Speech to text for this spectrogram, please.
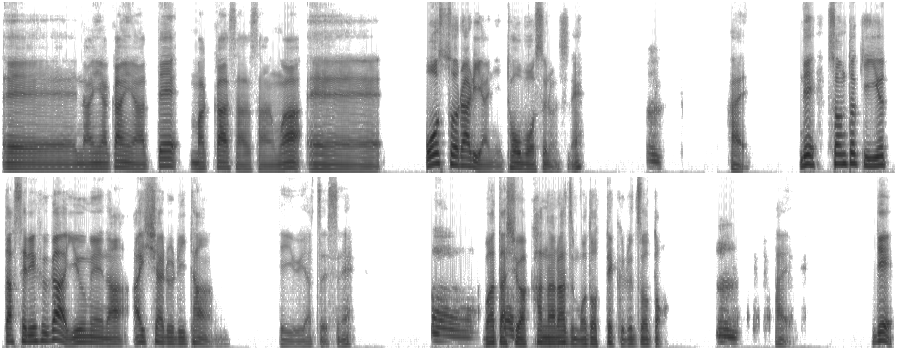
えーなんやかんやあって、マッカーサーさんは、えーオーストラリアに逃亡するんですね。うん。はい。で、その時言ったセリフが有名な I shall return っていうやつですね。私は必ず戻ってくるぞと。うん。で、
